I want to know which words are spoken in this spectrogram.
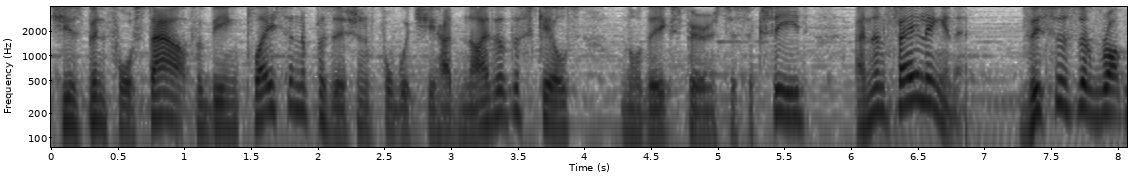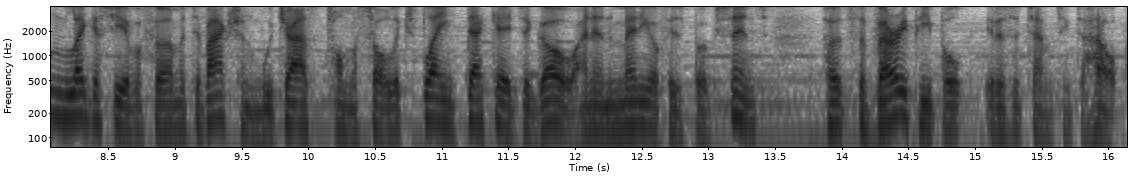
She has been forced out for being placed in a position for which she had neither the skills nor the experience to succeed, and then failing in it. This is the rotten legacy of affirmative action, which, as Thomas Sowell explained decades ago and in many of his books since, hurts the very people it is attempting to help.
